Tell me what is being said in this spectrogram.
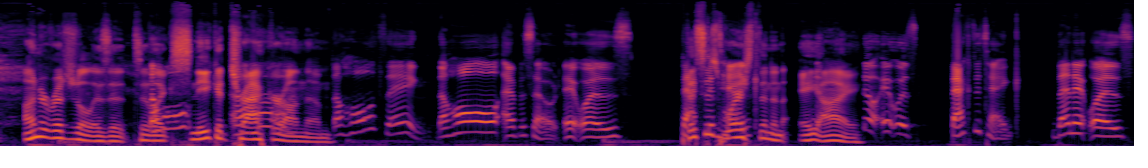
unoriginal is it to The like whole- sneak a tracker Oh, on them? The whole thing, the whole episode, it was back This is tank. worse than an AI. No, it was bacta tank. Then it was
